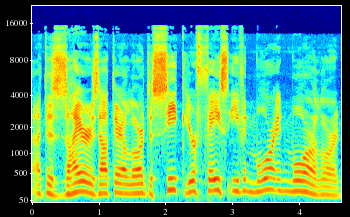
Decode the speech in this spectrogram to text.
uh, desires out there, Lord, to seek your face even more and more, Lord.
